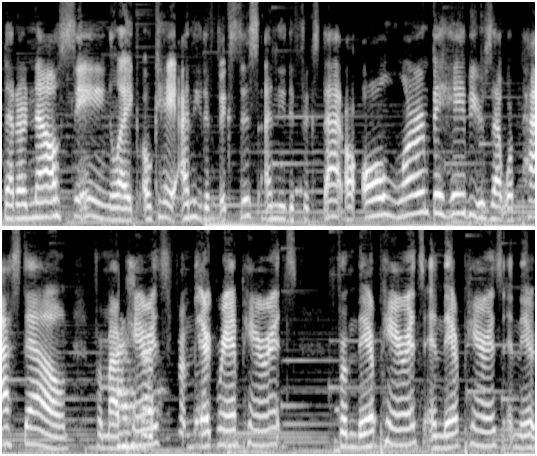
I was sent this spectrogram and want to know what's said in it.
that are now seeing like okay i need to fix this i need to fix that are all learned behaviors that were passed down from our parents from their grandparents from their parents and their parents and their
